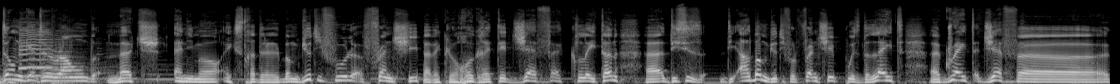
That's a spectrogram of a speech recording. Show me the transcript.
Don't Get Around Much Anymore, extrait de l'album Beautiful Friendship avec le regretté Jeff Clayton. Uh, this is the album Beautiful Friendship with the late, uh, great Jeff uh,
